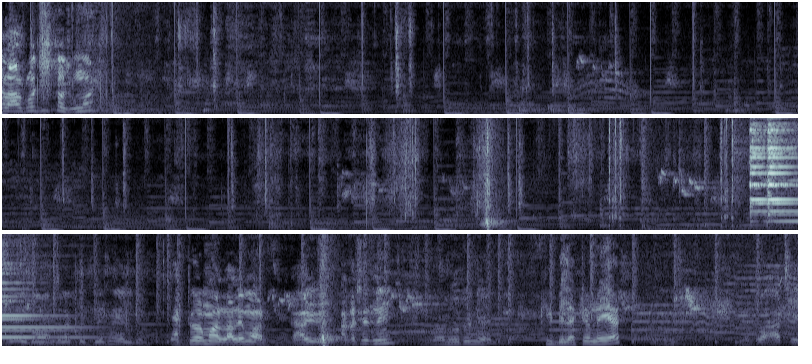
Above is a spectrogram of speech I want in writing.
লাল করেছিস তো সুমার তো একটা মার লালে মার। আর আকাশের নেই? না আমি ওটা নিয়ে আইলাম কি ব্ল্যাকটা নেই আর? তো আছে।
